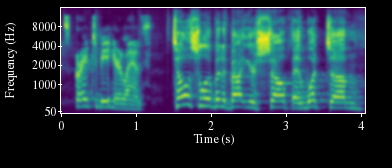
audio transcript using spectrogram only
It's great to be here, Lance. Tell us a little bit about yourself and what um,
